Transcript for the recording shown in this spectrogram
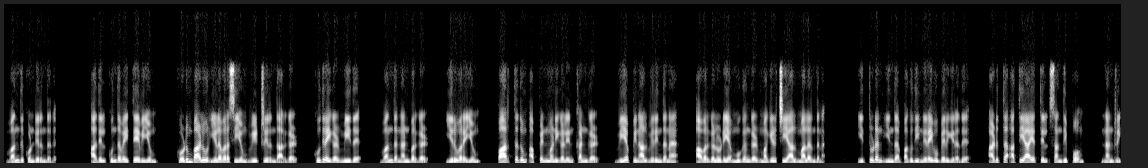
வந்து கொண்டிருந்தது. அதில் குந்தவை தேவியும் கொடும்பாளூர் இளவரசியும் வீற்றிருந்தார்கள். குதிரைகள் மீது வந்த நண்பர்கள் இருவரையும் பார்த்ததும் அப்பெண்மணிகளின் கண்கள் வியப்பினால் விரிந்தன. அவர்களுடைய முகங்கள் மகிழ்ச்சியால் மலர்ந்தன. இத்துடன் இந்த பகுதி நிறைவு பெறுகிறது. அடுத்த அத்தியாயத்தில் சந்திப்போம். நன்றி.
